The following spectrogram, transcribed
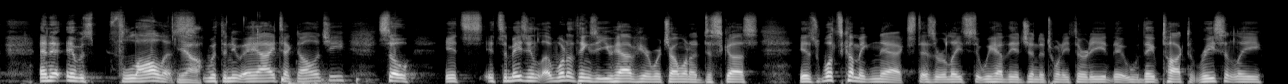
and it, it was flawless yeah. with the new AI technology. So it's it's amazing. One of the things that you have here, which I want to discuss, is what's coming next as it relates to. We have the Agenda 2030. They, they've talked recently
